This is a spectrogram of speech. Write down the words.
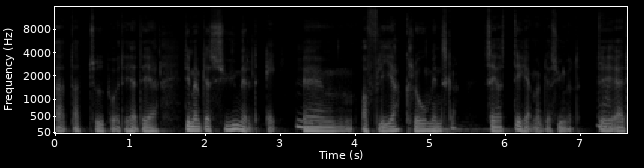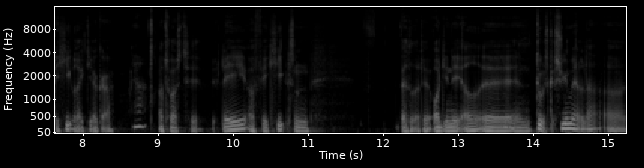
der, der tyder på, at det her det er det, man bliver sygemeldt af. Mm. Mm. Øhm, og flere kloge mennesker sagde også, det er her, man bliver sygemeldt. Det Ja. er det helt rigtige at gøre. Ja. Og tog også til læge og fik helt sådan, hvad hedder det, ordineret, øh, du skal sygemelde dig, og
